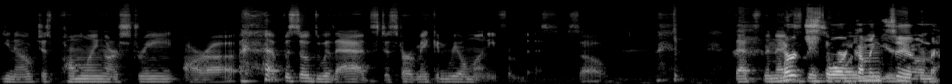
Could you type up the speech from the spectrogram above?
You know, just pummeling our stream, our uh, episodes with ads to start making real money from this. So that's the next merch store coming soon. Doing.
